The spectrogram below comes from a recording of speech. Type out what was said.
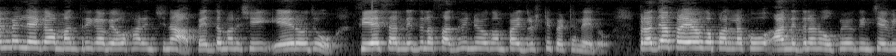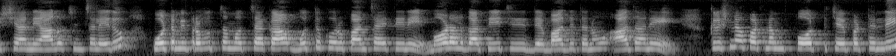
ఎమ్మెల్యేగా మంత్రిగా వ్యవహరించిన పెద్ద మనిషి ఏ రోజు సిఎస్ఆర్ నిధుల సద్వినియోగంపై దృష్టి పెట్టలేదు. ప్రజా ప్రయోగ పనులకు ఆ నిధులను ఉపయోగించే విషయాన్ని ఆలోచించలేదు. కూటమి ప్రభుత్వం వచ్చాక ముత్తుకూరు పంచాయతీని మోడల్గా తీర్చిదిద్దే బాధ్యతను ఆదానే కృష్ణపట్నం పోర్ట్ చేపట్టింది.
